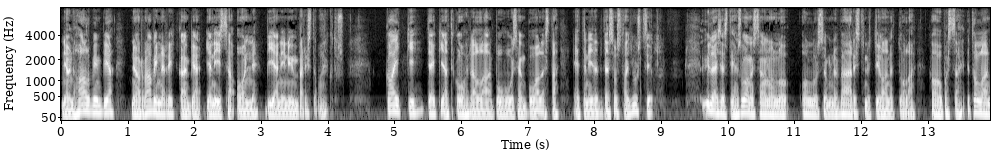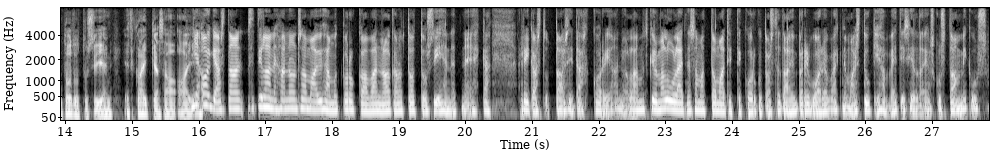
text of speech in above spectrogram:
ne on halvimpia, ne on ravinnerikkaimpia ja niissä on pienin ympäristövaikutus. Kaikki tekijät kohdallaan puhuu sen puolesta, että niitä pitäisi ostaa just silloin. Yleisestihän Suomessa on ollut, ollut semmoinen vääristynyt tilanne tuolla kaupassa, että ollaan totuttu siihen, että kaikkea saa aina. Ja oikeastaan se tilannehan on sama yhä, mutta porukka on vaan alkanut tottua siihen, että ne ehkä rikastuttaa sitä korjaan jollain. Mutta kyllä mä luulen, että ne samat tomatit ja kurkut ostetaan ympäri vuoden, vaikka ne maistuukin ihan vetisiltä joskus tammikuussa.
